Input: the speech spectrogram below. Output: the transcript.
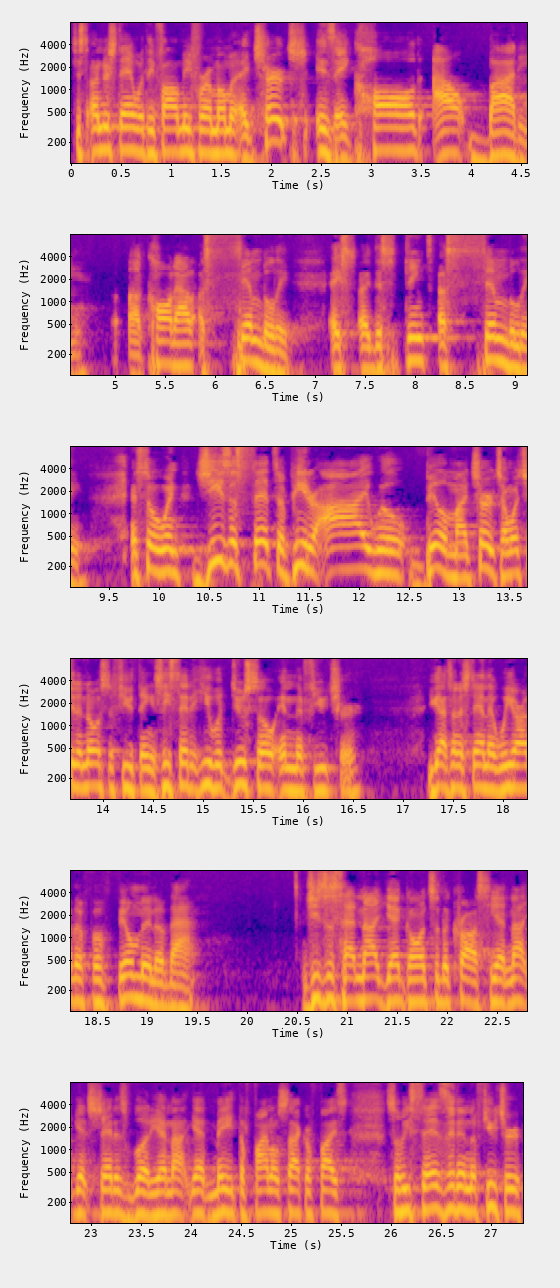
just understand with you, follow me for a moment. A church is a called out body a called out assembly, a, a distinct assembly. And so when Jesus said to Peter, I will build my church, I want you to notice a few things. He said that he would do so in the future. You guys understand that we are the fulfillment of that. Jesus had not yet gone to the cross. He had not yet shed his blood. He had not yet made the final sacrifice. So he says it in the future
